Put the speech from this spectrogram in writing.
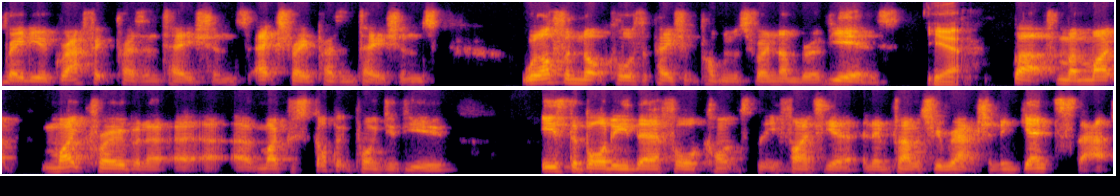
radiographic presentations x-ray presentations will often not cause the patient problems for a number of years yeah but from a mi- microbe and a, a, a microscopic point of view is the body therefore constantly fighting a, an inflammatory reaction against that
